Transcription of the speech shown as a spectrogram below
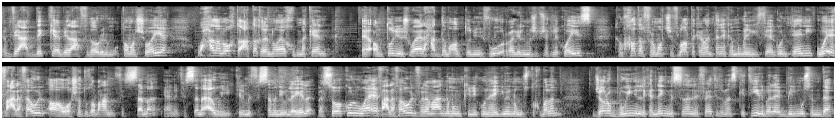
كان فيه على الدكة بيلعب في دوري المؤتمر شوية وحان الوقت أعتقد إن هو ياخد مكان انطونيو شوية لحد ما انطونيو يفوق. الراجل ماشي بشكل كويس. كان خطر في الماتش في لقطة كمان تانية. كان ممكن يجيب فيها جون تاني. وقف على فاول. آه هو شاطه طبعا في السماء يعني في السماء قوي. كلمة في السماء دي قليلة. بس هو كون واقف على فاول فده معناه ممكن يكون هيجي منه مستقبلا. جارود بوين اللي كان نجم السنة اللي فاتت وناس كتير بدأت بيه الموسم ده.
